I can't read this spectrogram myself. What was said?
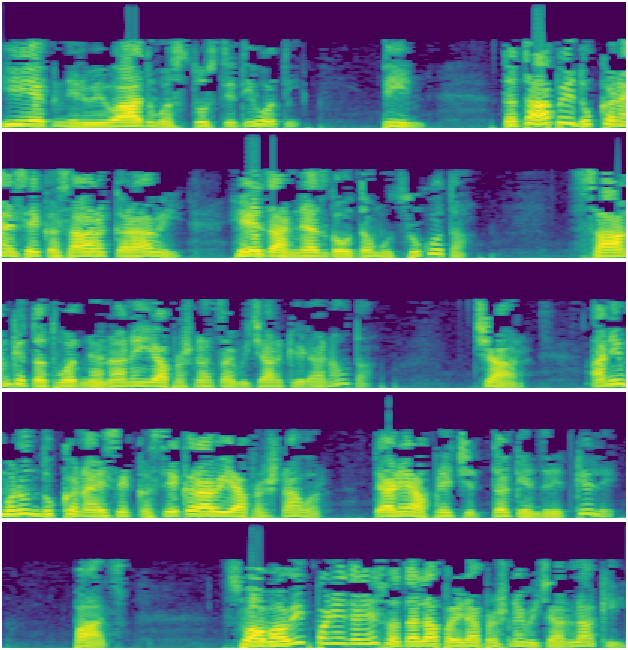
ही एक निर्विवाद वस्तुस्थिती होती. तीन तथापि दुःख नायसे कसार करावे हे जाणण्यास गौतम उत्सुक होता. सांख्य तत्वज्ञानाने या प्रश्नाचा विचार केला नव्हता. चार आणि म्हणून दुःख नायसे कसे करावे या प्रश्नावर त्याने आपले चित्त केंद्रित केले. पाच स्वाभाविकपणे त्याने स्वतःला पहिला प्रश्न विचारला की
